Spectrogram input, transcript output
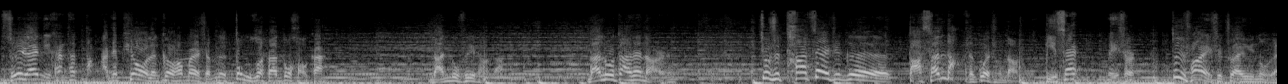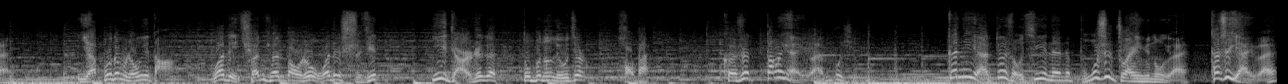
虽然你看他打的漂亮，各方面什么的动作啥都好看。难度非常大，难度大在哪儿呢？就是他在这个打散打的过程当中，比赛没事儿对方也是专业运动员，也不那么容易打。我得拳拳到肉，我得使劲，一点这个都不能留劲儿，好办。可是当演员不行，跟你演对手戏呢，那不是专业运动员，他是演员，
